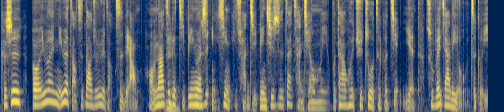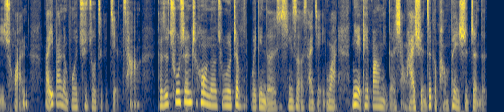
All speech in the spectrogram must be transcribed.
可是，呃，因为你越早知道，就越早治疗。好，那这个疾病因为是隐性遗传疾病，嗯、其实在产前我们也不太会去做这个检验，除非家里有这个遗传。那一般人不会去做这个检查。可是出生之后呢，除了政府规定的新生儿筛检以外，你也可以帮你的小孩选这个庞佩氏症的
